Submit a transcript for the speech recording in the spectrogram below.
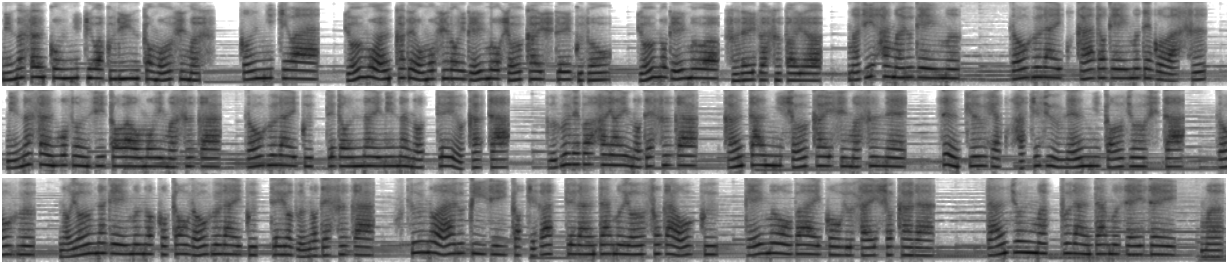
皆さんこんにちはクリーンと申します。こんにちは。今日も安価で面白いゲームを紹介していくぞ。今日のゲームは、スレイザスパイア。マジハマるゲーム。ローグライクカードゲームでごわす。皆さんご存知とは思いますが、ローグライクってどんな意味なのっていう方、ググれば早いのですが、簡単に紹介しますね。1980年に登場した、ローグのようなゲームのことをローグライクって呼ぶのですが、普通の RPG と違ってランダム要素が多く、ゲームオーバーイコール最初から、ダンジョンマップランダム生成、ま、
